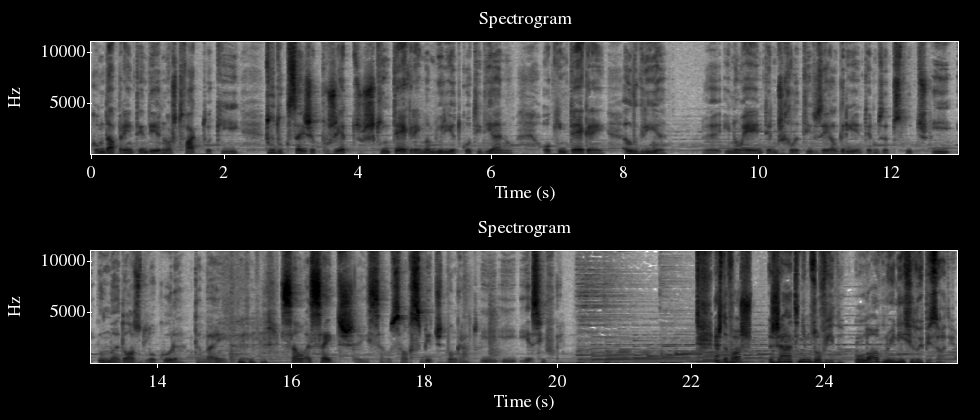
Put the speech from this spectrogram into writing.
Como dá para entender, nós de facto aqui, tudo o que seja projetos que integrem uma melhoria de cotidiano ou que integrem alegria e não é em termos relativos, é alegria em termos absolutos e uma dose de loucura também eh, são aceites e são, são recebidos de bom grado. E, e, e assim foi. Esta voz já a tínhamos ouvido logo no início do episódio.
